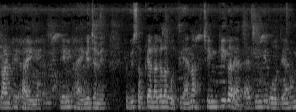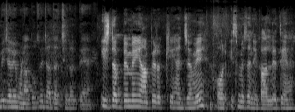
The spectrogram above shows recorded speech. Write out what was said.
परांठे खाएँगे। ये नहीं खाएँगे जमे। क्योंकि सबके अलग अलग होती है ना। चिंकी का रहता है, चिंकी बोलते हैं, मम्मी, जमे बना दो, उसे ज़्यादा अच्छे लगते हैं। इस डब्बे में यहाँ पे रखे हैं जमे और इसमें से निकाल लेते हैं।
